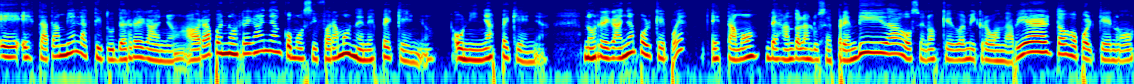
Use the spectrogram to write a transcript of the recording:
Eh, está también la actitud de regaño. Ahora pues nos regañan como si fuéramos nenes pequeños o niñas pequeñas. Nos regañan porque pues estamos dejando las luces prendidas o se nos quedó el microondas abierto o porque no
